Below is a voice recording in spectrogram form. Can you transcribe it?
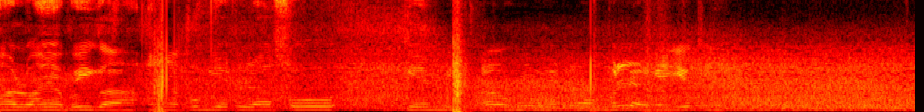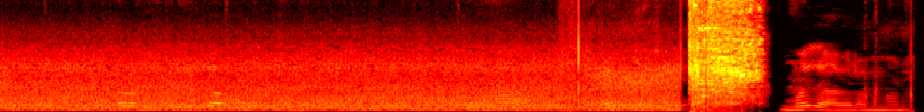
હાલો, અહીંયા ભૂગ્યા. અહીંયા પૂગી એટલે શું કેમ હું એટલે ભલે કઈ એવું મિત્રો એ તો આપણે મજા આવે રમવાની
